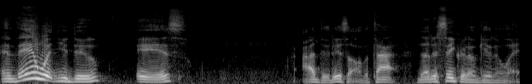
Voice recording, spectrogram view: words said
And then what you do is, I do this all the time. Another secret I'm giving away.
